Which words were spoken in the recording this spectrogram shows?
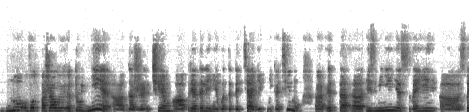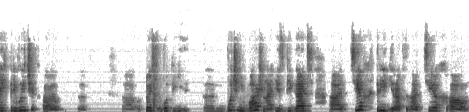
Но вот, пожалуй, труднее даже, чем преодоление вот этой тяги к никотину, это изменение своей, своих привычек, то есть вот э, очень важно избегать а, тех триггеров, а, тех а,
